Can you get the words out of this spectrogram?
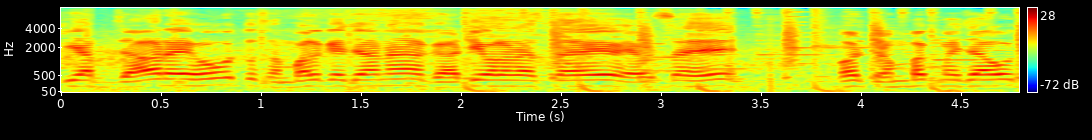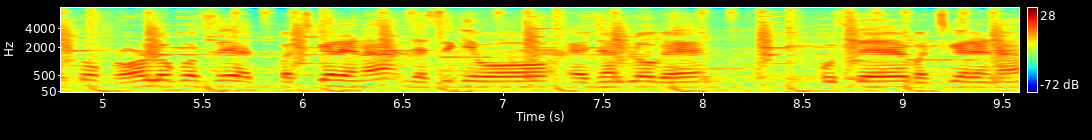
कि आप जा रहे हो तो संभल के जाना घाटी वाला रास्ता है, ऐसा है, और चंबक में जाओ तो फ्रॉड लोगों से बच के रहना, जैसे कि वो एजेंट लोग हैं, उससे बच के रहना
